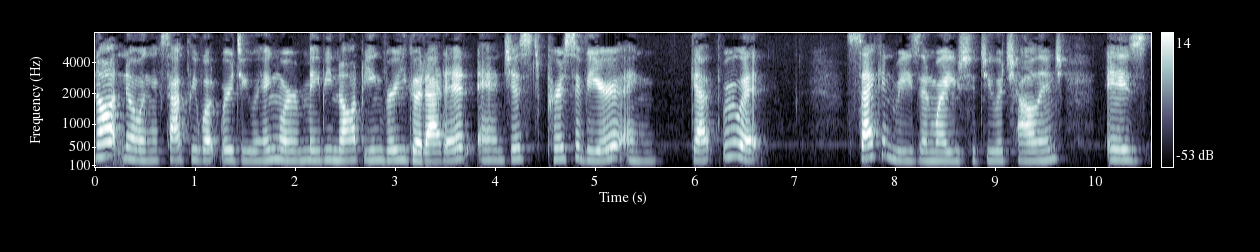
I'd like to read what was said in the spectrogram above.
not knowing exactly what we're doing or maybe not being very good at it and just persevere and get through it. Second reason why you should do a challenge is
